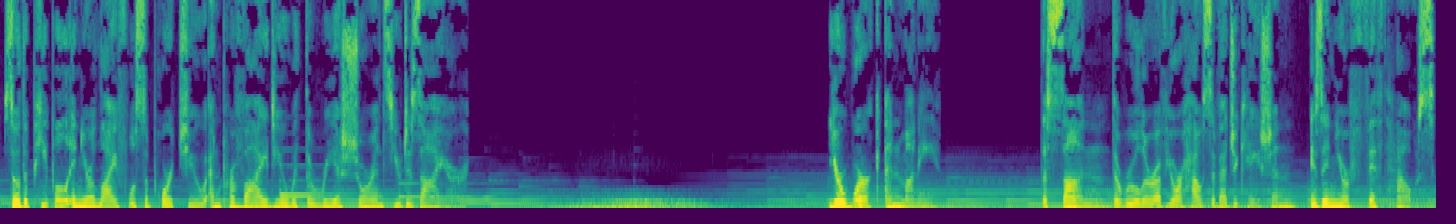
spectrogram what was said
so the people in your life will support you and provide you with the reassurance you desire. Your work and money. The sun, the ruler of your house of education, is in your fifth house,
